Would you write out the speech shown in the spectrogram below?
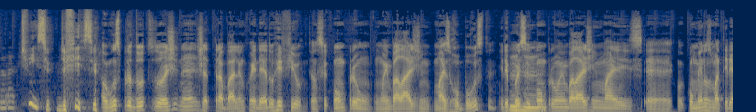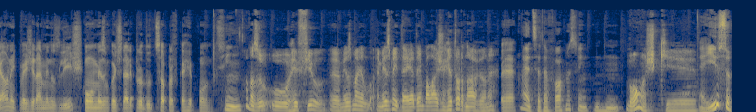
é difícil, difícil. Alguns produtos hoje, né, já trabalham com a ideia do refil. Então você compra um, uma embalagem mais robusta e depois uhum. você compra uma embalagem mais é, com menos material, né, que vai gerar menos lixo, com a mesma quantidade de produto só para ficar repondo. Sim. Ah, mas o, o, refil é a mesma, é a mesma ideia da embalagem retornável, né? É. É, de certa forma, sim. Uhum. Bom, acho que. É isso?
